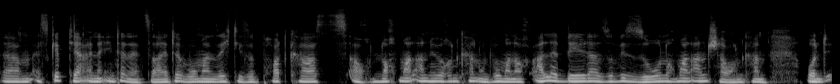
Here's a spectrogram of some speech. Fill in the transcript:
Ähm, es gibt ja eine Internetseite, wo man sich diese Podcasts auch nochmal anhören kann und wo man auch alle Bilder sowieso nochmal anschauen kann. Und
